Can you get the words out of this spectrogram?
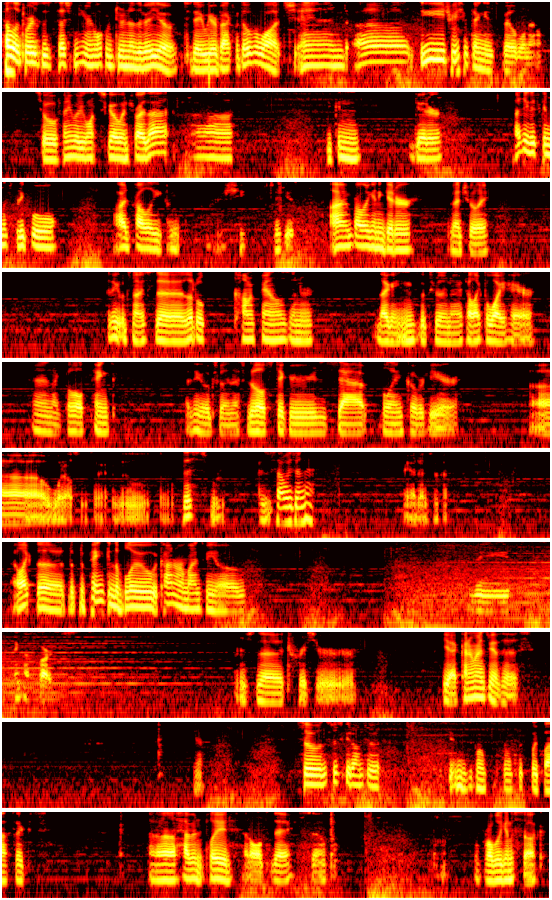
Hello Taurus, this is Session here and welcome to another video. Today we are back with Overwatch and uh, the Tracer thing is available now. So if anybody wants to go and try that, uh, you can get her. I think this skin looks pretty cool. I'd probably, um, where is she? There she is. I'm probably going to get her eventually. I think it looks nice. The little comic panels on her leggings looks really nice. I like the white hair and like the little pink. I think it looks really nice. The little stickers, Zap, Blink over here. Uh, what else is there? This has this always been there? Yeah, it does. Okay. I like the the, the pink and the blue. It kind of reminds me of the I think that's Sparks. Where's the tracer? Yeah, it kind of reminds me of this. So let's just get on to it. Let's get into some, some quick play classics. Uh, haven't played at all today, so we're probably gonna suck.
